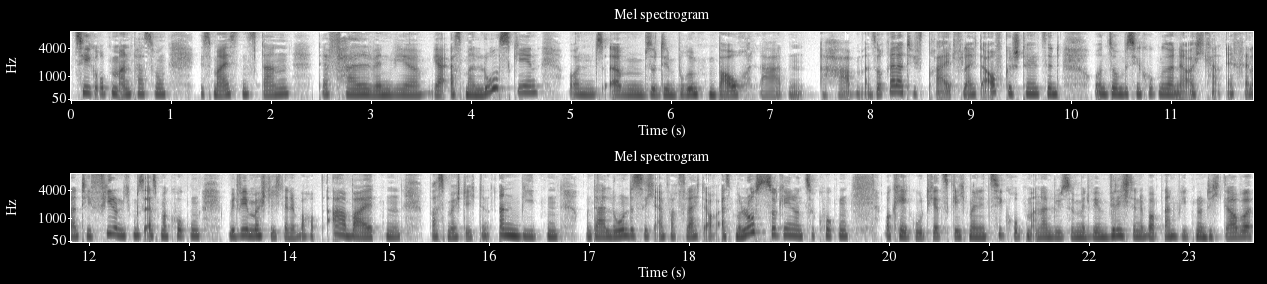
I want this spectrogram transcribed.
Zielgruppenanpassung ist meistens dann der Fall, wenn wir ja erstmal losgehen und ähm, so den berühmten Bauchladen haben, also relativ breit vielleicht aufgestellt sind und so ein bisschen gucken, sondern ja, ich kann echt relativ viel und ich muss erstmal gucken, mit wem möchte ich denn überhaupt arbeiten, was möchte ich denn anbieten? Und da lohnt es sich einfach vielleicht auch erstmal loszugehen und zu gucken, okay, gut, jetzt gehe ich mal in die Zielgruppenanalyse, mit wem will ich denn überhaupt anbieten? Und ich glaube,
